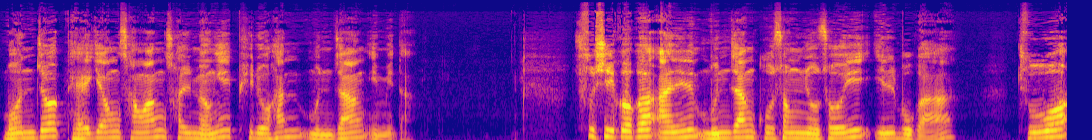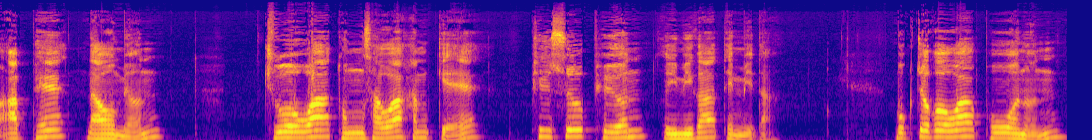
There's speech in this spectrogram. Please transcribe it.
먼저 배경 상황 설명이 필요한 문장입니다. 수식어가 아닌 문장 구성 요소의 일부가 주어 앞에 나오면 주어와 동사와 함께 필수 표현 의미가 됩니다. 목적어와 보어는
